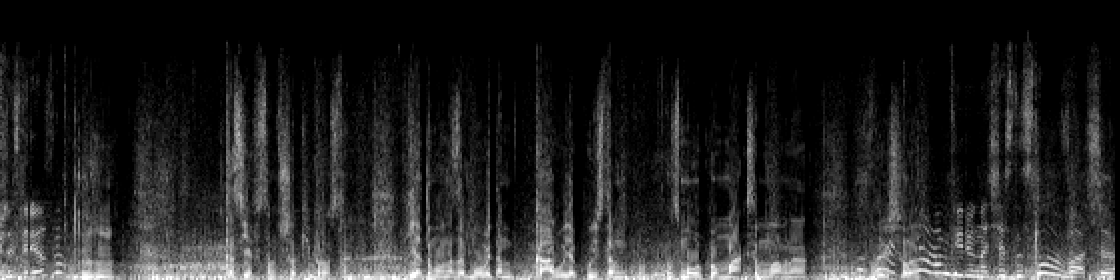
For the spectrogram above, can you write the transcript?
Что, серьезно? Та я сам в шокі просто. Я думав, вона замовить там каву якусь там з молоком максимум, а вона вирішила. Я вам вірю на чесне слово ваше.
